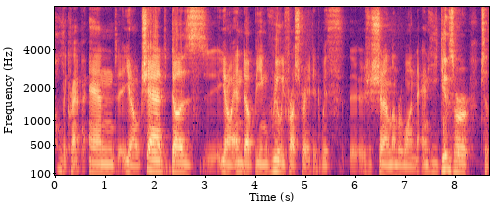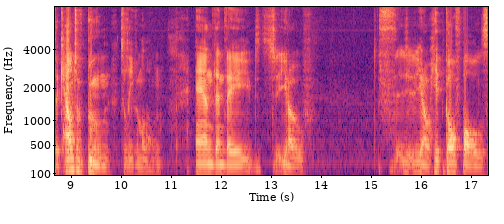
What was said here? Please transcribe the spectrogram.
holy crap. And you know chad does you know end up being really frustrated with uh, chanel number one and he gives her to the count of boone to leave him alone. And then they you know you know hit golf balls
